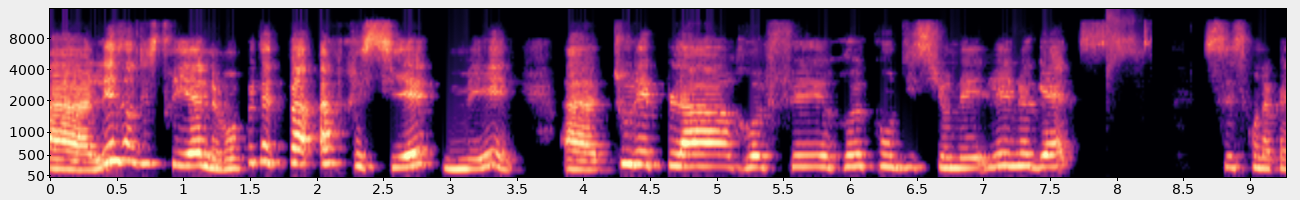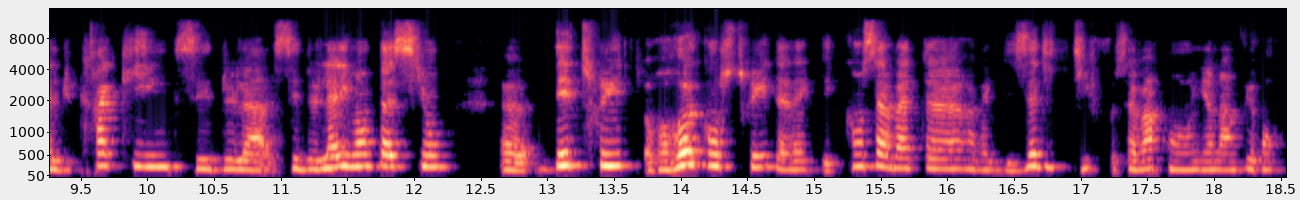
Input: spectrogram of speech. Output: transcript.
euh, les industriels ne vont peut-être pas apprécier, mais euh, tous les plats refaits, reconditionnés, les nuggets, c'est ce qu'on appelle du cracking, c'est de la, l'alimentation euh, détruite, reconstruite avec des conservateurs, avec des additifs. Il faut savoir qu'il y en a environ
